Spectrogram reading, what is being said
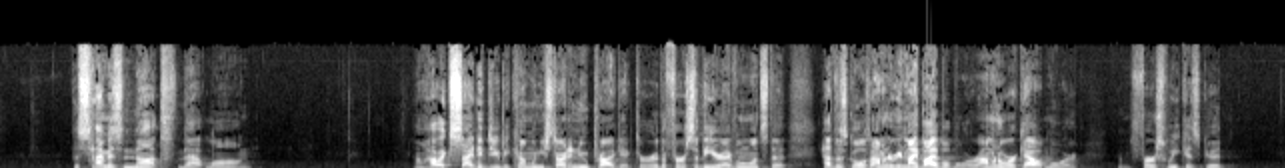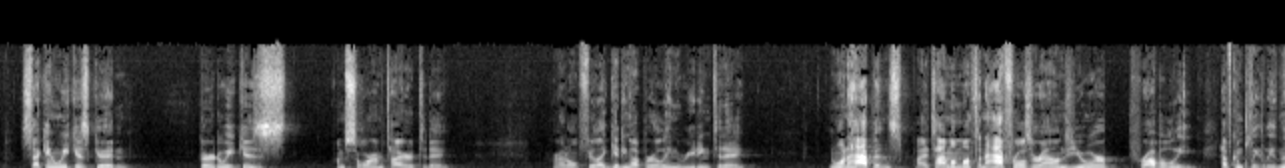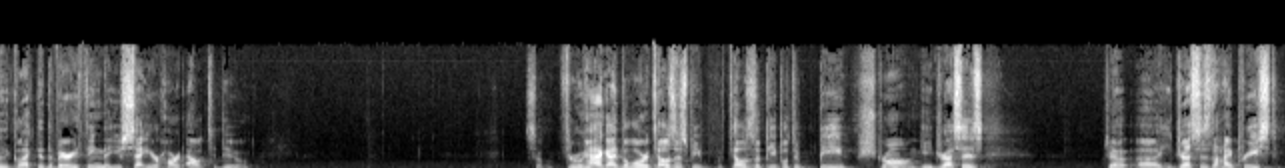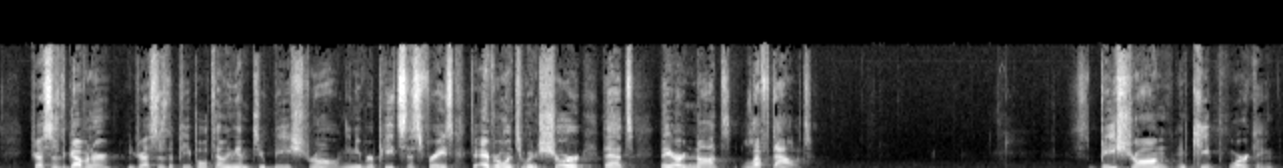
This time is not that long. Now, how excited do you become when you start a new project or the first of the year? Everyone wants to have those goals. I'm going to read my Bible more. I'm going to work out more. First week is good. Second week is good. Third week is, I'm sore, I'm tired today. Or I don't feel like getting up early and reading today. And what happens? By the time a month and a half rolls around, you're probably have completely neglected the very thing that you set your heart out to do. So through Haggai, the Lord tells, his people, tells the people to be strong. He addresses, uh, he addresses the high priest, dresses the governor, he dresses the people, telling them to be strong. And he repeats this phrase to everyone to ensure that they are not left out. Be strong and keep working.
